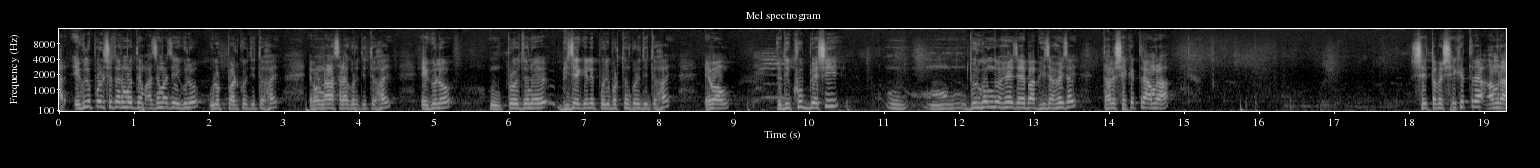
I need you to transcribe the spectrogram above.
আর এগুলো পরিচর্যার মধ্যে মাঝে মাঝে এগুলো উলটপাট করে দিতে হয় এবং নাড়াচাড়া করে দিতে হয়। এগুলো প্রয়োজনে ভিজে গেলে পরিবর্তন করে দিতে হয় এবং যদি খুব বেশি দুর্গন্ধ হয়ে যায় বা ভিজা হয়ে যায়, তাহলে সেক্ষেত্রে আমরা সে, তবে সেক্ষেত্রে আমরা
